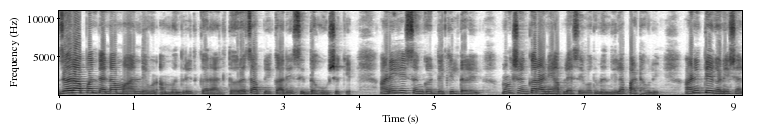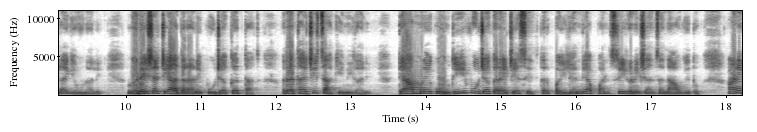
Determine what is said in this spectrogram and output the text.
जर आपण त्यांना मान देऊन आमंत्रित कराल तरच आपले कार्य सिद्ध होऊ शकेल. आणि हे संकट देखील टळेल. मग शंकराने आपल्या सेवक नंदीला पाठवले आणि ते गणेशाला घेऊन आले. गणेशाची आदराने पूजा करताच रथाची चाकी निघाली. त्यामुळे कोणतीही पूजा करायची असेल तर पहिल्यांदा आपण श्री गणेशांचं नाव घेतो आणि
